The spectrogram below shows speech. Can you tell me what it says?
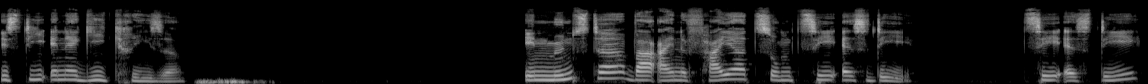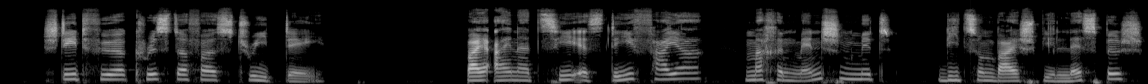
ist die Energiekrise. In Münster war eine Feier zum CSD. CSD steht für Christopher Street Day. Bei einer CSD-Feier machen Menschen mit, die zum Beispiel lesbisch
